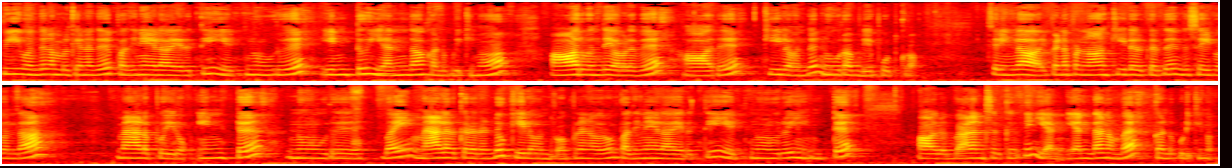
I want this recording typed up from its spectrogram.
பி வந்து நம்மளுக்கு என்னது? பதினேழாயிரத்தி எட்நூறு இன்ட்டு என் தான் கண்டுபிடிக்கணும். ஆறு வந்து எவ்வளவு? ஆறு. கீழே வந்து நூறு அப்படியே போட்டுக்கிறோம். சரிங்களா? இப்போ என்ன பண்ணலாம்? கீழே இருக்கிறது இந்த சைடு வந்தால் மேலே போயிடும் இன்ட்டு நூறு பை மேலே இருக்கிற ரெண்டும் கீழே வந்துடும் அப்படி என்ன வரும்? பதினேழாயிரத்தி எட்நூறு இன்ட்டு ஆறு பேலன்ஸ் இருக்கிறது. என் என் தான் நம்ம கண்டுபிடிக்கணும்.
